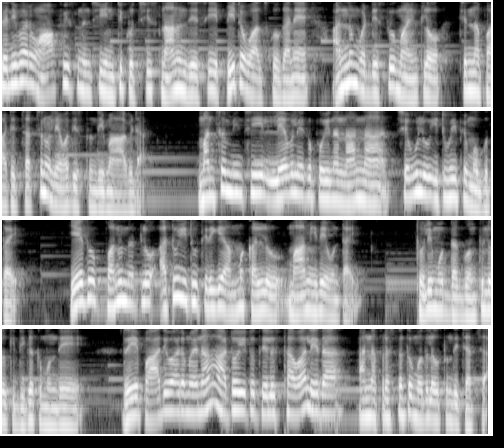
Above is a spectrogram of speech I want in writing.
శనివారం ఆఫీస్ నుంచి ఇంటికొచ్చి స్నానం చేసి పీట వాల్చుకోగానే అన్నం వడ్డిస్తూ మా ఇంట్లో చిన్నపాటి చర్చను లేవదీస్తుంది మా ఆవిడ. మంచం మించి లేవలేకపోయిన నాన్న చెవులు ఇటువైపే మొగ్గుతాయి. ఏదో పనున్నట్లు అటు ఇటు తిరిగే అమ్మ కళ్ళు మా మీదే ఉంటాయి. తొలి ముద్ద గొంతులోకి దిగకముందే రేపు ఆదివారమైనా అటో ఇటో తెలుస్తావా లేదా? అన్న ప్రశ్నతో మొదలవుతుంది చర్చ.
